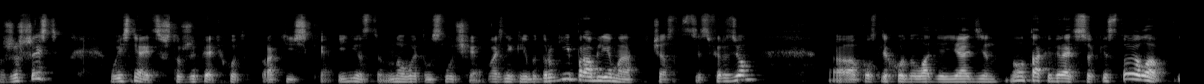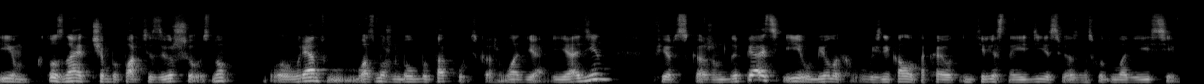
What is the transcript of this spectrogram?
g6. Выясняется, что g5 ход практически единственный, но в этом случае возникли бы другие проблемы, в частности с ферзем а, после хода ладья e1. Но так играть все-таки стоило, и кто знает, чем бы партия завершилась. Но вариант, возможно, был бы такой, скажем, ладья e1, ферзь, скажем, d5, и у белых возникала такая вот интересная идея, связанная с ходом ладья e7.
